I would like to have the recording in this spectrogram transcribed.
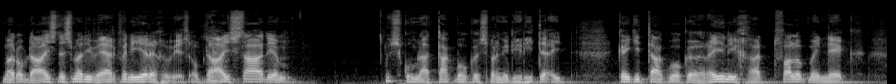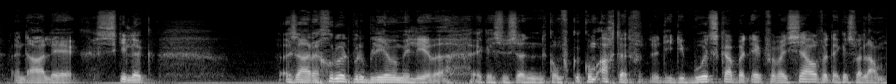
maar op daai is dis maar die werk van die Here gewees. Op daai ja. stadium Ons kom daar takbokke springe die riete uit. Kyk die takbokke ry in die gat, val op my nek en daar lê ek. Skielik is daar 'n groot probleem in my lewe. Ek is soos in kom kom agter die die boodskap wat ek vir myself het ek is verlam.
